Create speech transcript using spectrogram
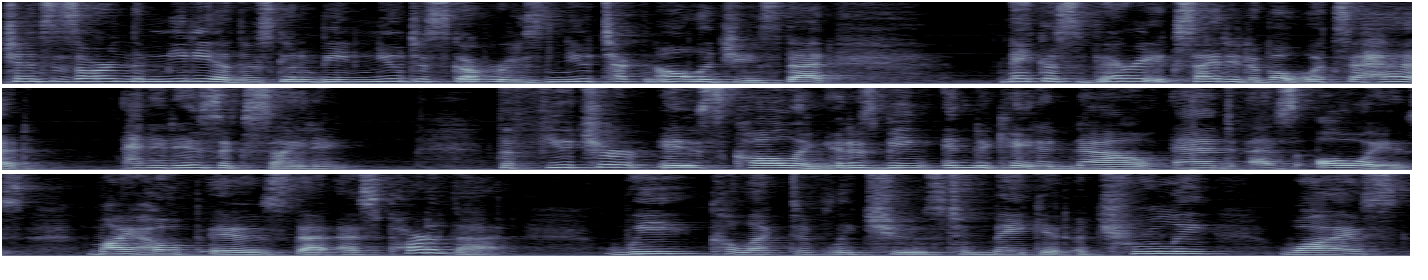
Chances are in the media, there's going to be new discoveries, new technologies that make us very excited about what's ahead. And it is exciting. The future is calling, it is being indicated now. And as always, my hope is that as part of that, we collectively choose to make it a truly wise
